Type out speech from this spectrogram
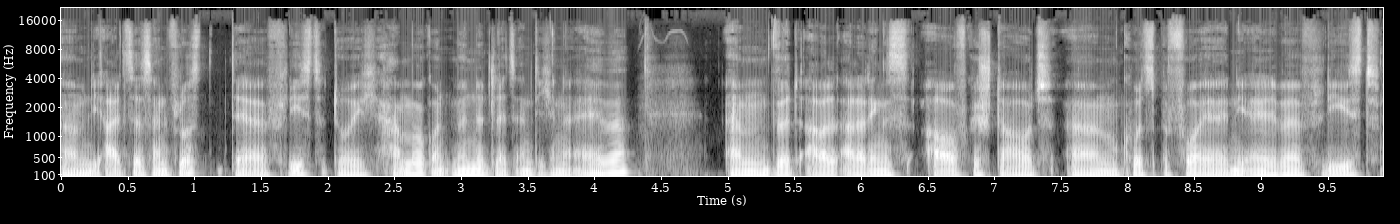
Ähm, die Alster ist ein Fluss, der fließt durch Hamburg und mündet letztendlich in der Elbe, ähm, wird aber allerdings aufgestaut, ähm, kurz bevor er in die Elbe fließt,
